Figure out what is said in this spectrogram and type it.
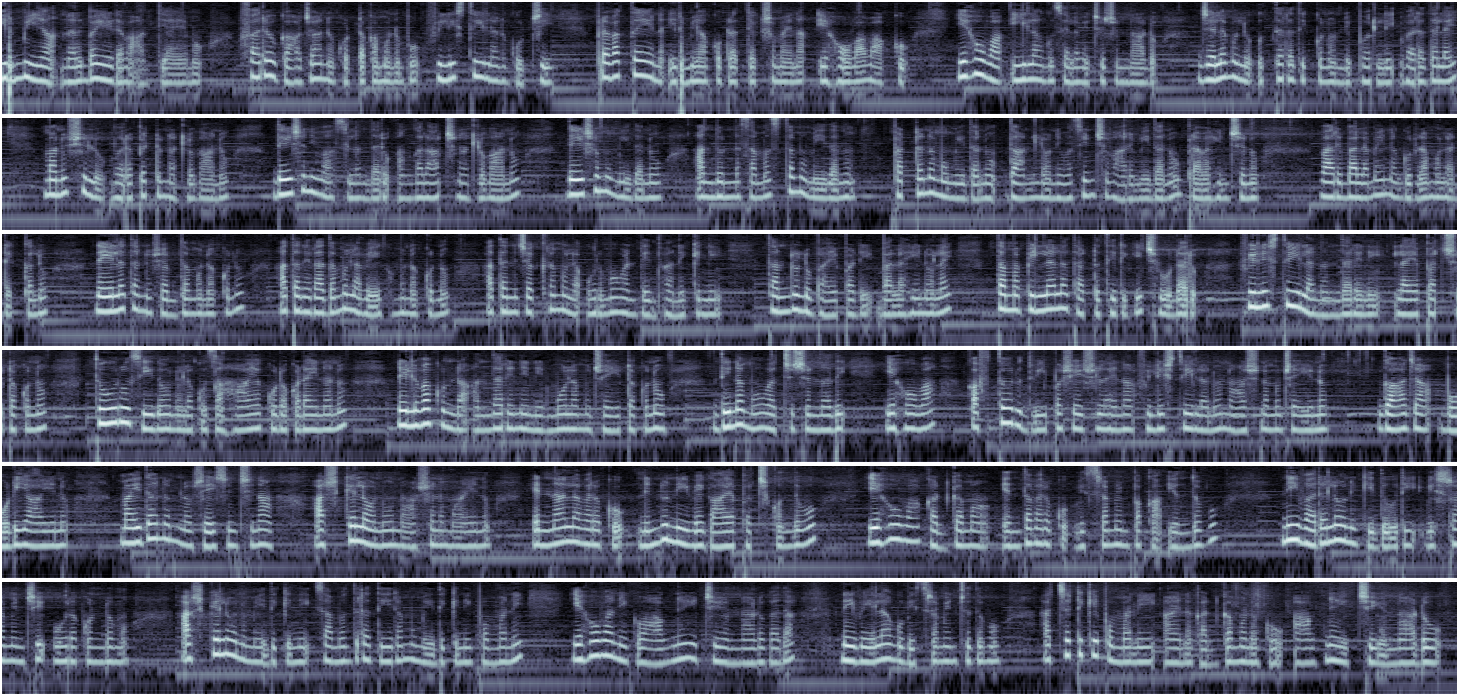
ఇర్మియా నలభై ఏడవ అధ్యాయము. ఫరో గాజాను కొట్టక మునుపు ఫిలిస్తీన్లను కూర్చి ప్రవక్త అయిన ఇర్మియాకు ప్రత్యక్షమైన యహోవా వాక్కు. యహోవా ఈలాగు సెలవిచ్చుచున్నాడు. జలములు ఉత్తర దిక్కు నుండి పొర్లి వరదలై మనుష్యులు మొరపెట్టునట్లుగాను దేశ నివాసులందరూ అంగలార్చునట్లుగాను దేశము మీదను అందున్న సమస్తము మీదను పట్టణము మీదను దానిలో నివసించు వారి మీదను ప్రవహించును. వారి బలమైన గుర్రముల డెక్కలు నేలతను శబ్దమునకును అతని రథముల వేగమునకును అతని చక్రముల ఉరుము వంటి ధ్వనికిని తండ్రులు భయపడి బలహీనులై తమ పిల్లల తట్టు తిరిగి చూడరు. ఫిలిస్తీయులనందరినీ లయపరచుటకును తూరు సీదోనులకు సహాయకుడొకడైనను నిల్వకుండా అందరినీ నిర్మూలము చేయుటకును దినము వచ్చుచున్నది. యహోవా కఫ్తోరు ద్వీపశేషులైన ఫిలిస్తీయులను నాశనము చేయును. గాజా బోడియాయెను. మైదానంలో శేషించిన అష్కెలోను నాశనమాయను. ఎన్నాళ్ళ వరకు నిన్ను నీవే గాయపరుచుకుందువు? యహోవా ఖడ్గమా ఎంతవరకు విశ్రమింపక ఎందువు నీ వరలోనికి దూరి విశ్రమించి ఊరకుండుము. అష్కెలోను మీదికిని సముద్ర తీరము మీదికిని పొమ్మని యహోవా నీకు ఆజ్ఞ ఇచ్చి ఉన్నాడు కదా నీవేలాగు విశ్రమించుదువు? అచ్చటికి పొమ్మని ఆయన ఖడ్గమునకు ఆజ్ఞ ఇచ్చి ఉన్నాడు.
